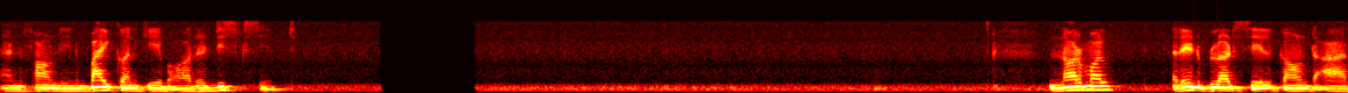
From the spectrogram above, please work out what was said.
and found in biconcave or disc shaped. Normal red blood cell count are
